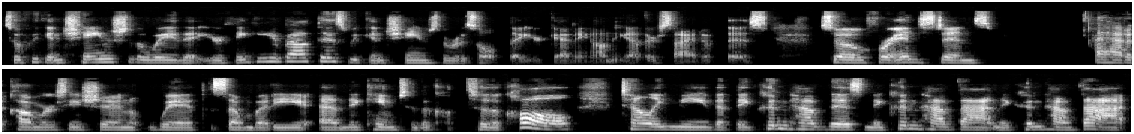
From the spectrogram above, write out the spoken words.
So if we can change the way that you're thinking about this we can change the result that you're getting on the other side of this. So for instance I had a conversation with somebody and they came to the to the call telling me that they couldn't have this and they couldn't have that and they couldn't have that.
